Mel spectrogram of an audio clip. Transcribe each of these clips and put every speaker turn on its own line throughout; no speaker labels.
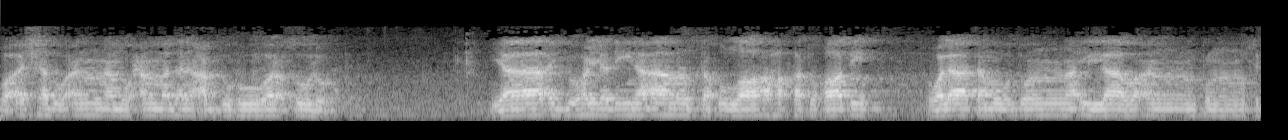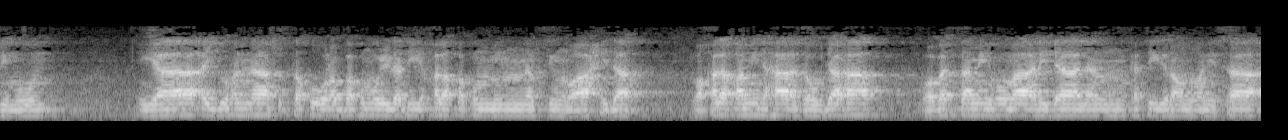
وأشهد أن محمدا عبده ورسوله. يا أيها الذين آمنوا اتقوا الله حق تقاته ولا تموتن إلا وأنتم مسلمون. يا أيها الناس اتقوا ربكم الذي خلقكم من نفس واحدة وخلق منها زوجها وبث منهما رجالا كثيرا ونساء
